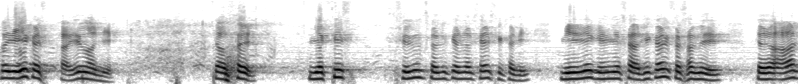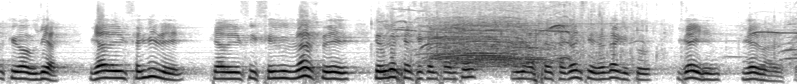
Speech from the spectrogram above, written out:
पण एकच आहे मान्य त्यामुळे नक्कीच शिरूर तालुक्याला त्या ठिकाणी निर्णय घेण्याचा अधिकार कसा मिळेल त्याला आज किंवा उद्या। ज्यावेळी संधी मिळेल त्यावेळी ती शिरूरलाच मिळेल तेवढंच त्या ठिकाणी सांगतो आणि आपल्या सगळ्यांची रजा घेतो जय हिंद जय महाराष्ट्र।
